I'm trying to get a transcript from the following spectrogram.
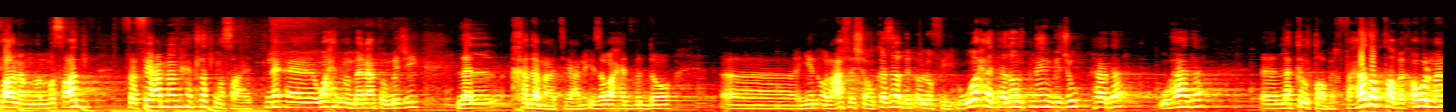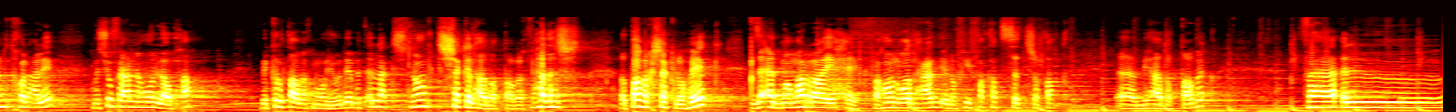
طلعنا من المصعد. ففي عندنا نحن ثلاث مصاعد. آه، واحد من بيناتهم بيجي للخدمات يعني إذا واحد بده آه، ينقل عفش أو كذا بنقله فيه. وواحد هدول اثنين بيجوا هذا وهذا آه، لكل طابق. فهذا الطابق أول ما ندخل عليه بنشوف عندنا هون لوحة بكل طابق موجودة بتقول لك شلون شكل هذا الطابق. فهذا الطابق شكله هيك زائد ممر رايح هيك. فهون واضح عندي إنه في فقط ست شقق بهذا الطابق. فال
